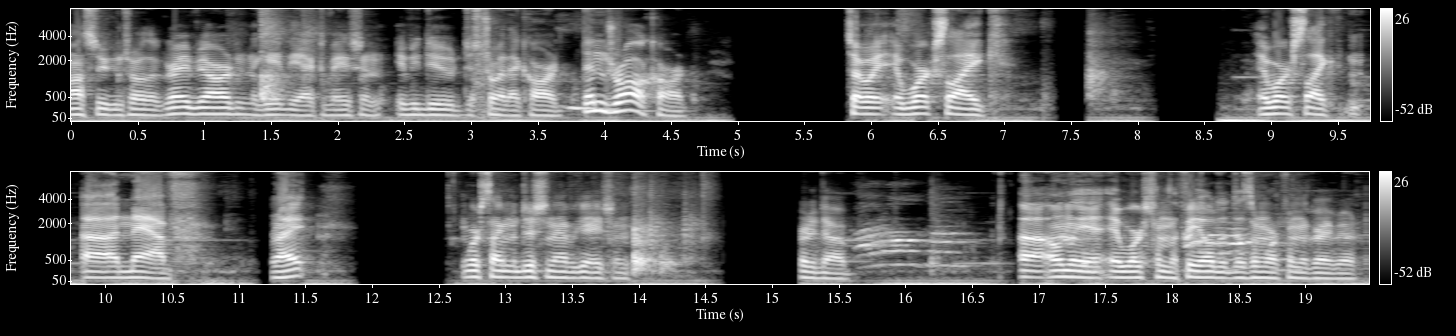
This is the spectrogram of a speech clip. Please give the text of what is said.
monster you control the graveyard, negate the activation. If you do, destroy that card. Then draw a card. So it, it works like it works like uh, nav, right? Works like magician navigation. Pretty dope. Uh, only it, it works from the field, it doesn't work from the graveyard.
